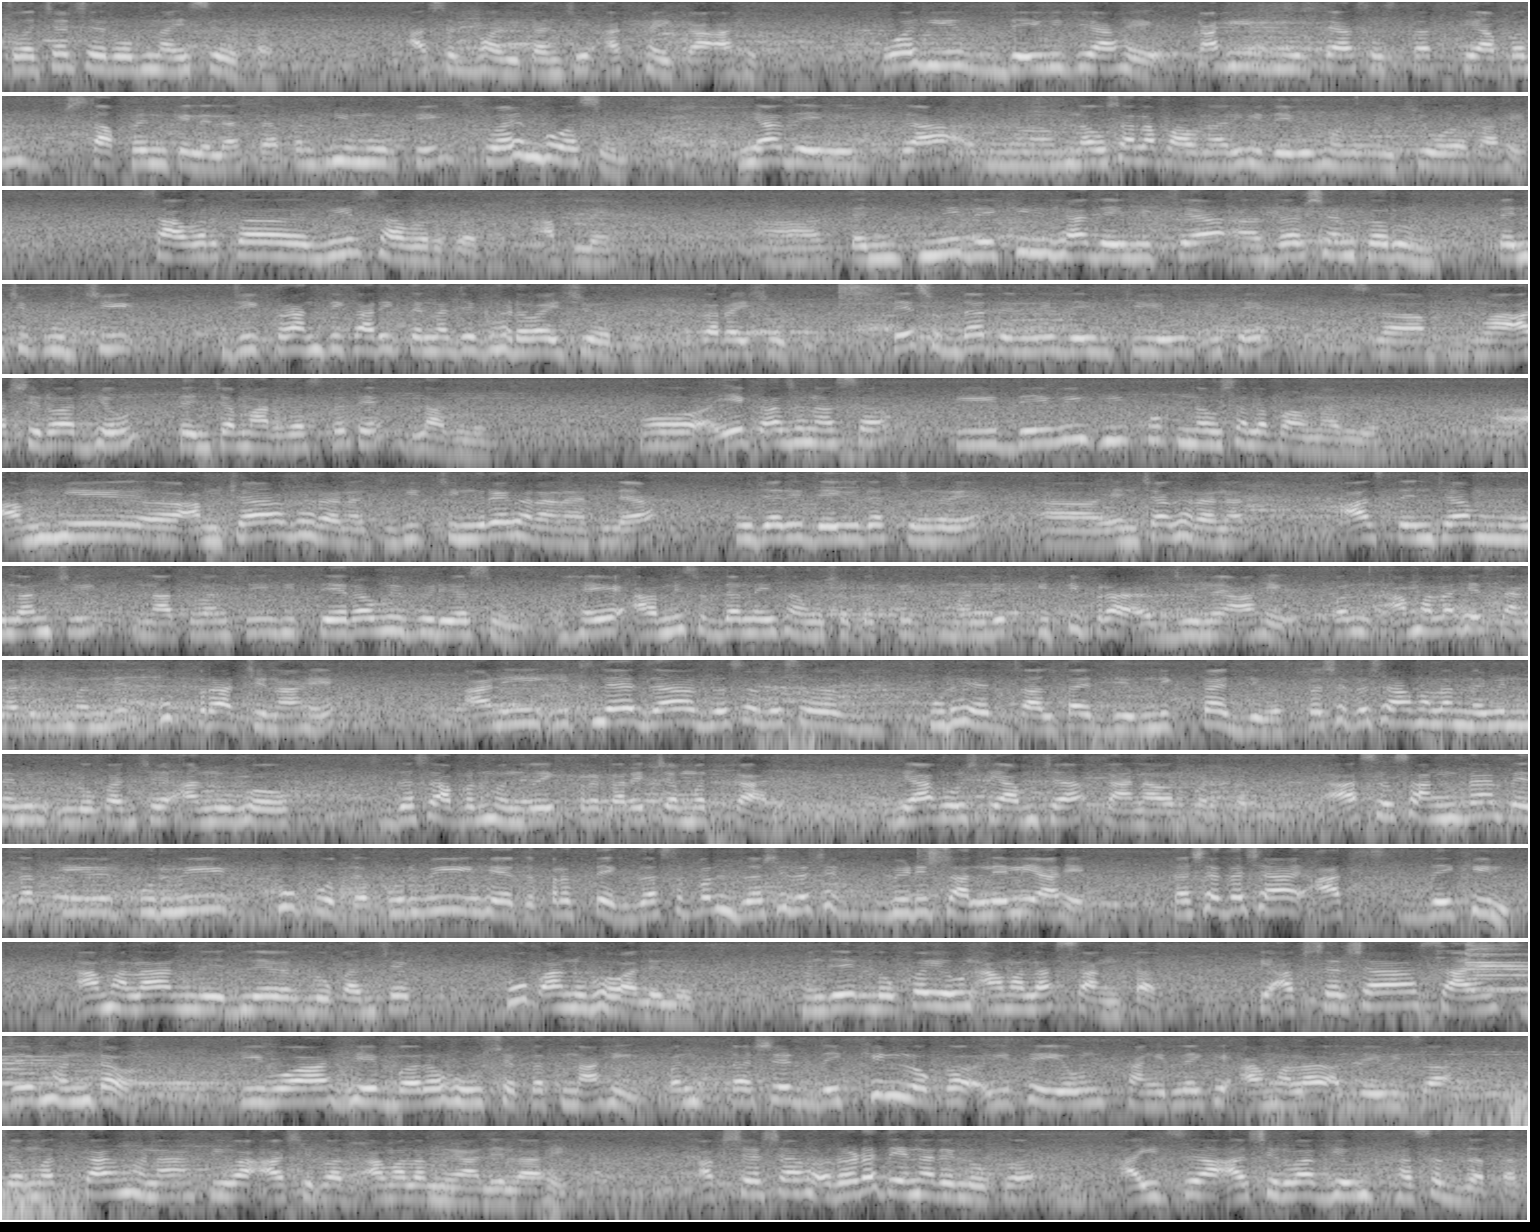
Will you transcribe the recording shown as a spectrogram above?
त्वचाचे रोग नाहीसे होतात असे भाविकांची आख्यायिका आहे. व ही देवी जी आहे काही मूर्त्या असं असतात की आपण स्थापन केलेल्या असतात पण ही मूर्ती स्वयंभू असून ह्या देवीच्या नवसाला पावणारी ही देवी म्हणून याची ओळख आहे. सावरकर वीर सावरकर आपले त्यांनी देखील ह्या देवीच्या दर्शन करून त्यांची पुढची जी क्रांतिकारी त्यांना जे घडवायची होती करायची होती ते सुद्धा त्यांनी देवीची येऊन इथे आशीर्वाद घेऊन त्यांच्या मार्गस्थ ते लागले. व एक अजून असं की देवी ही खूप नवसाला पावणारी आहे. आम्ही आमच्या घराण्याची ही चिंगरे घराण्यातल्या पुजारी देवीदास चिंगरे यांच्या घराण्यात आज त्यांच्या मुलांची नातवांची ही तेरावी पिढी असून हे आम्ही सुद्धा नाही सांगू शकत की मंदिर किती प्रा जुने आहे. पण आम्हाला हेच सांगायचं की मंदिर खूप प्राचीन आहे आणि इथल्या ज्या जसं जसं पुढे चालत आहेत दिव निघत आहेत दिवस तसे तसे आम्हाला नवीन नवीन लोकांचे अनुभव जसं आपण म्हणतो एक प्रकारे चमत्कार ह्या गोष्टी आमच्या कानावर पडतात. असं सांगण्यात येतात की पूर्वी खूप होतं. पूर्वी हे होतं प्रत्येक. जसं पण जशी जशी पिढी चाललेली आहे तशा तशा आज देखील आम्हाला ले- लोकांचे खूप अनुभव आलेले आहेत. म्हणजे लोक येऊन आम्हाला सांगतात की अक्षरशः सायन्स जे म्हणतं की बुवा हे बरं होऊ शकत नाही पण तसे देखील लोक इथे येऊन सांगितले की आम्हाला देवीचा चमत्कार म्हणा किंवा आशीर्वाद आम्हाला मिळालेला आहे. अक्षरशः रडत येणारे लोक आईचा आशीर्वाद घेऊन हसत जातात.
